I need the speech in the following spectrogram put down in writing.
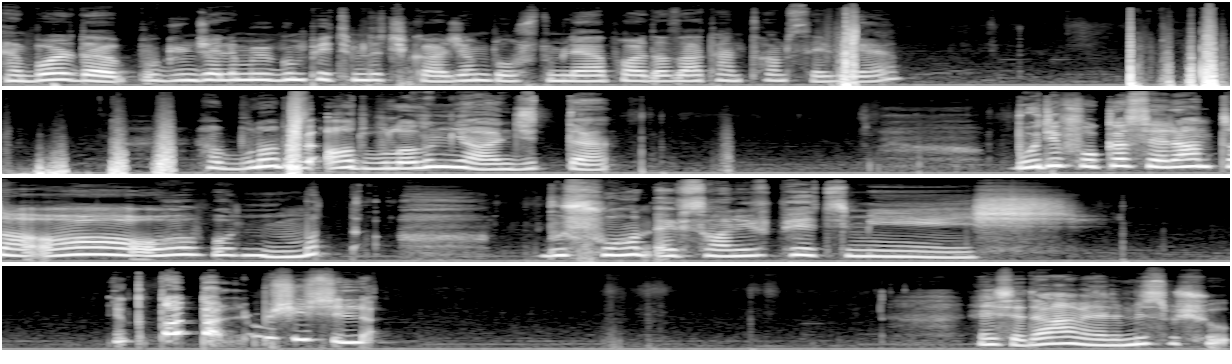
Ha, bu arada bu güncelleme uygun petimi de çıkaracağım. Dostum Leopard'a zaten tam seviye. Ha, buna da bir ad bulalım yani cidden. Body Foca Seranta. Aa, oha, bu, mat- bu şu an efsanevi petmiş. Ne kadar tatlı bir şey Silla. Neyse devam edelim. Biz bu şu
